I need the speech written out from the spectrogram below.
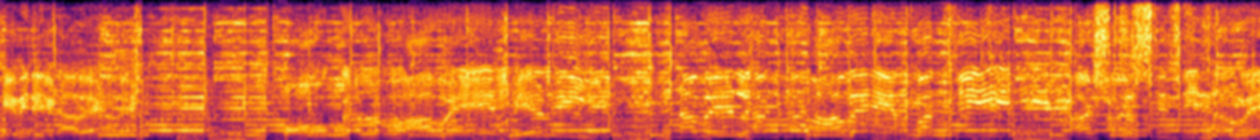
કેવી રીતે આવે? મોગલો આવે ફેરી નવે લગ્ન આવે પછી અષ્ટ સિદ્ધિ નવે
